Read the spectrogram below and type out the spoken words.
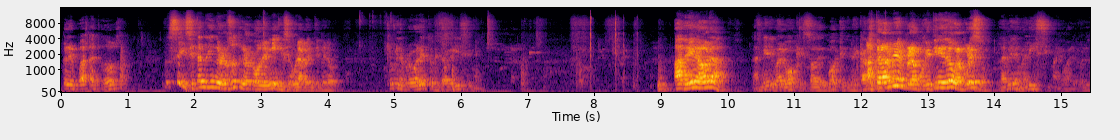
¿Qué les pasa a estos dos? No sé, se están riendo de nosotros o de mí seguramente, pero... Yo vine a probar esto que está buenísimo. ¿Ah, de él ahora? La miel igual vos que sos de vos que tenés Hasta la miel, pero porque tiene droga, por eso. La miel es malísima igual, boludo.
